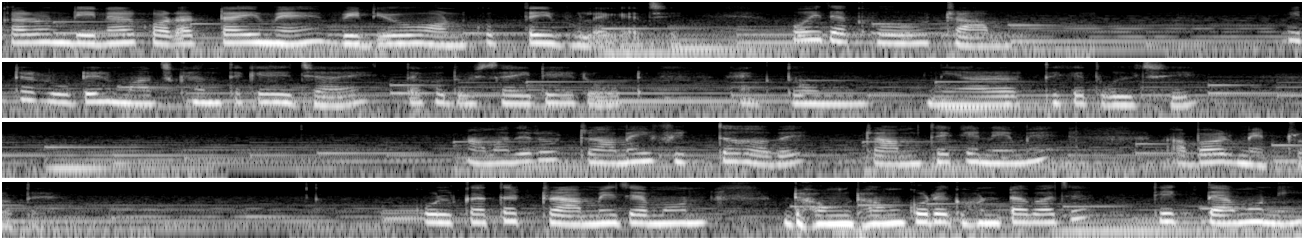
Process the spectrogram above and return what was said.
কারণ ডিনার করার টাইমে ভিডিও অন করতেই ভুলে গেছে। ওই দেখো ট্রাম। এটা রোডের মাঝখান থেকে যায়। দেখো দুই সাইডে রোড। একদম নিয়ারার থেকে তুলছি। আমাদেরও ট্রামেই ফিরতে হবে। ট্রাম থেকে নেমে আবার মেট্রোতে। কলকাতার ট্রামে যেমন ঢং ঢং করে ঘণ্টা বাজে, ঠিক তেমনই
